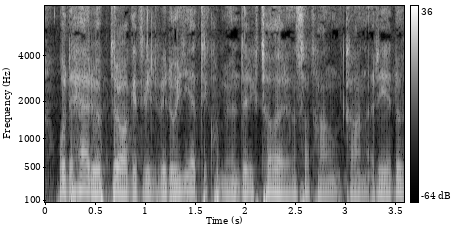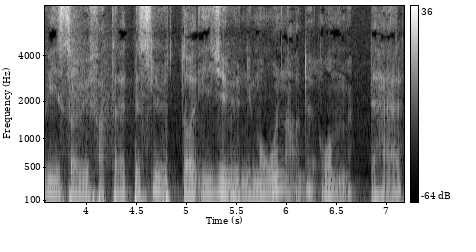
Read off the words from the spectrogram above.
Och det här uppdraget vill vi då ge till kommundirektören så att han kan redovisa och vi fattar ett beslut då i juni månad om det här.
